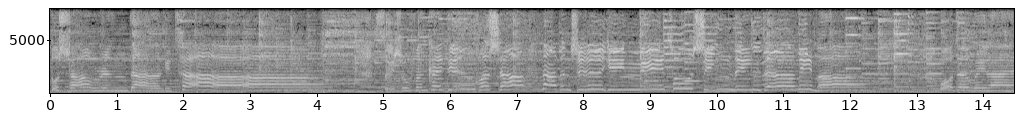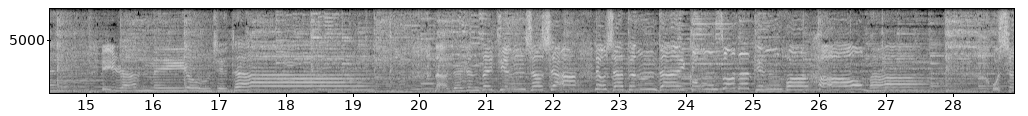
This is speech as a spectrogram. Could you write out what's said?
多少人打给他？随手翻开电话上那本指引迷途心灵的密码，我的未来依然没有解答。那个人在天桥下留下等待工作的电话号码，我想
